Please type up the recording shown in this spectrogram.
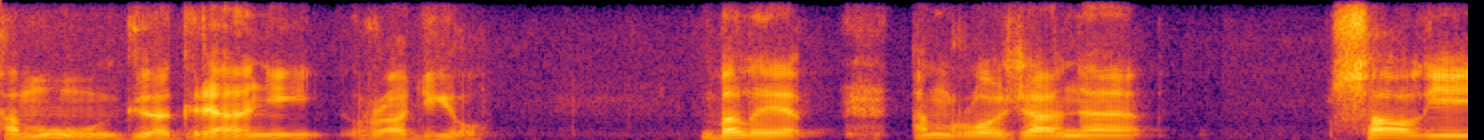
هەموو گوێگرانی ڕادیۆ. بەڵێ ئەم ڕۆژانە ساڵی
